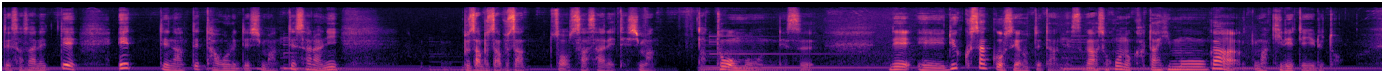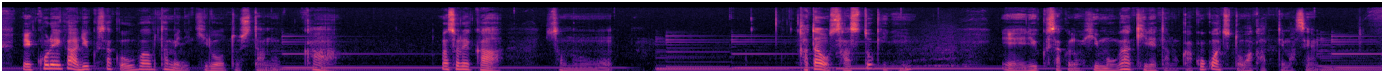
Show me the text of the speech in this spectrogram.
て刺されてえってなって倒れてしまってさらにブサブサブサと刺されてしまったと思うんです。で、えー、リュックサックを背負ってたんですがそこの肩紐が、まあ、切れていると。でこれがリュックサックを奪うために切ろうとしたのか、まあ、それかその肩を刺す時に、えー、リュックサックの紐が切れたのかここはちょっと分かってません。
